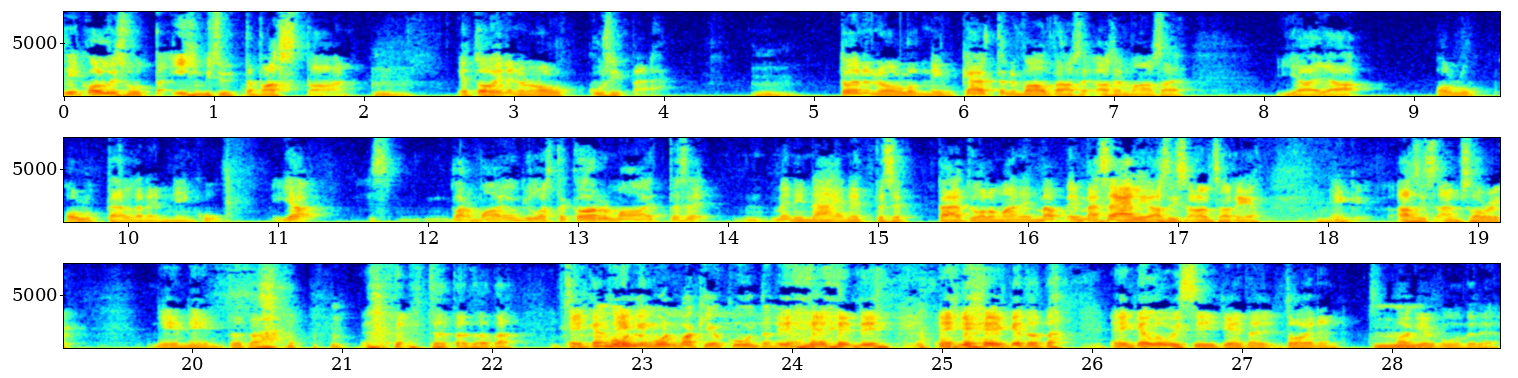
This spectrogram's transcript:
rikollisuutta ihmisyyttä vastaan. Mm. Ja toinen on ollut kusipää. Mm. Toinen on ollut niin kuin, käyttänyt valta-asemaansa ja, ja ollut, ollut tällainen. Niin kuin, ja varmaan jonkinlaista karmaa, että se meni näin, että se päätyi olemaan. En mä, en mä sääli Asis Ansaria. Enkä, Asis, I'm sorry. Niin, niin, tota, tota, tota, eikä, Mun, eikä, mun vakio kuuntelija. niin, enkä, enkä, tota, enkä Louis C.K. toinen mm. vakiokuuntelija.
